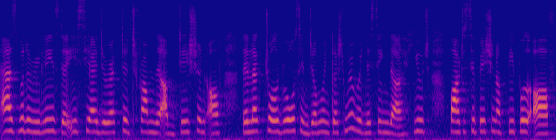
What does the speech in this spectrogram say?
As with the release, the ECI directed from the updation of the electoral rolls in Jammu and Kashmir witnessing the huge participation of people of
